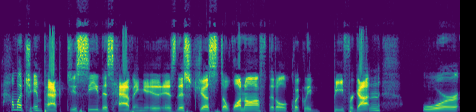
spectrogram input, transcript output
how much impact do you see this having? Is this just a one off that'll quickly be forgotten, or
